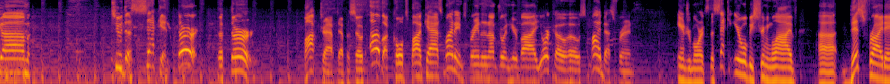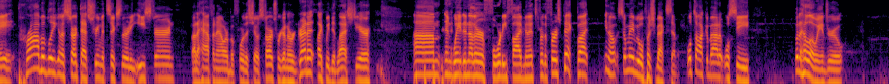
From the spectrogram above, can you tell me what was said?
welcome to the second, third, the third mock draft episode of a Colts podcast. My name's Brandon, and I'm joined here by your co-host, my best friend, Andrew Moore. It's the second year we'll be streaming live uh, this Friday. Probably going to start that stream at 6:30 Eastern, about a half an hour before the show starts. We're going to regret it, like we did last year um, and wait another 45 minutes for the first pick. But, you know, so maybe we'll push it back to seven. We'll talk about it. We'll see. But hello, Andrew,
